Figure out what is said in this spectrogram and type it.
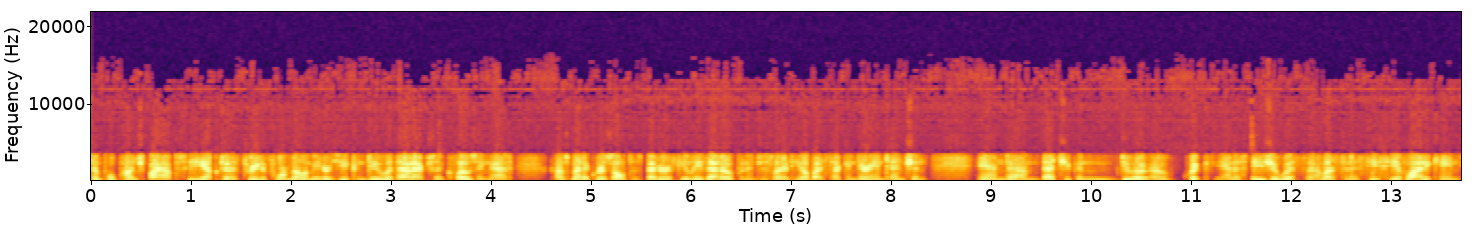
simple punch biopsy up to three to four millimeters you can do without actually closing that. Cosmetic result is better if you leave that open and just let it heal by secondary intention. And um, that you can do a, a quick anesthesia with uh, less than a cc of lidocaine,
